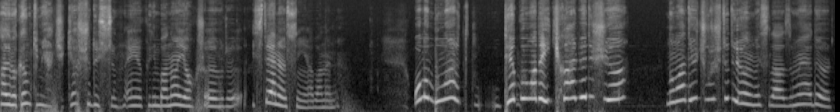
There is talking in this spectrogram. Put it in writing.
Hadi bakalım kim yenecek ya şu düşsün. En yakın bana yok şu öbürü. İsteyen ölsün ya bana ne. Oğlum bunlar tek vurmada iki kalbe düşüyor. Normalde üç vuruşta diyor ölmesi lazım veya dört.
